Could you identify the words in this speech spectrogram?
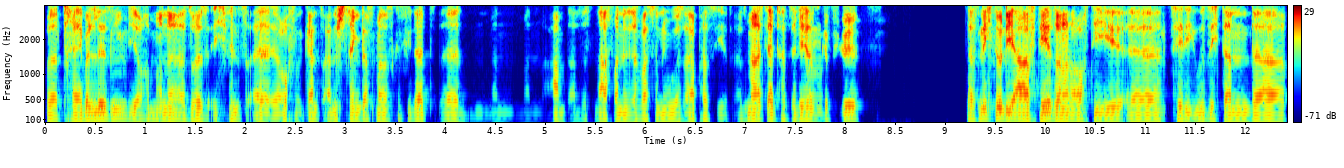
oder Tribalism, wie auch immer, ne? Also ich finde es äh, auch ganz anstrengend, dass man das Gefühl hat, äh, man, man ahmt alles nach, wann- was in den USA passiert. Also man hat ja tatsächlich das Mhm. Gefühl, dass nicht nur die AfD, sondern auch die äh, CDU sich dann da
